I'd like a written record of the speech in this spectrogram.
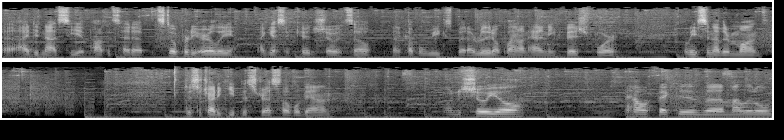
uh, I did not see it pop its head up. It's still pretty early. I guess it could show itself in a couple weeks, but I really don't plan on adding any fish for at least another month. Just to try to keep the stress level down. I wanted to show y'all how effective uh, my little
